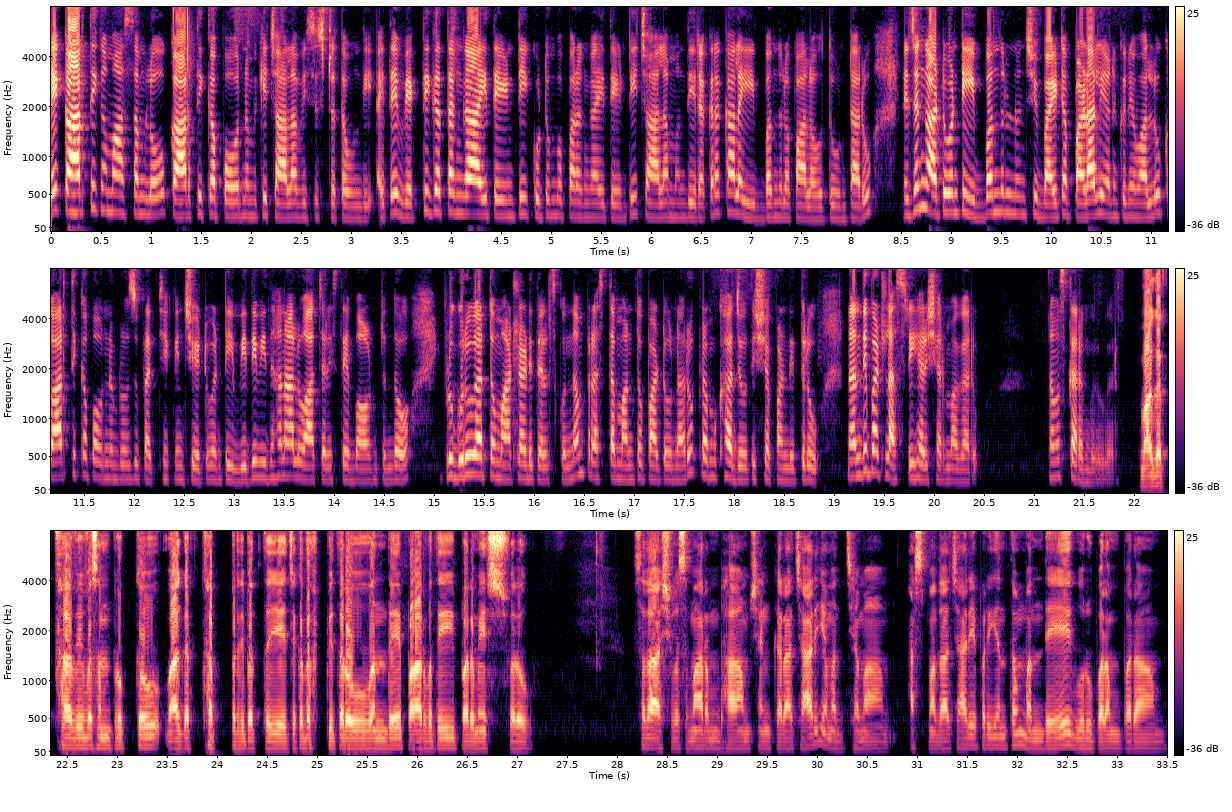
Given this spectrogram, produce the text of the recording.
అయితే కార్తీక మాసంలో కార్తీక పౌర్ణమికి చాలా విశిష్టత ఉంది. అయితే వ్యక్తిగతంగా అయితే ఏంటి కుటుంబ పరంగా అయితే ఏంటి చాలా మంది రకరకాల ఇబ్బందుల పాలవుతూ ఉంటారు. నిజంగా అటువంటి ఇబ్బందుల నుంచి బయట పడాలి అనుకునే వాళ్ళు కార్తీక పౌర్ణమి రోజు ప్రత్యేకించి ఎటువంటి విధి విధానాలు ఆచరిస్తే బాగుంటుందో ఇప్పుడు గురుగారితో మాట్లాడి తెలుసుకుందాం. ప్రస్తుతం మనతో పాటు ఉన్నారు ప్రముఖ జ్యోతిష పండితులు నందిపట్ల శ్రీహరి శర్మ గారు. నమస్కారం గురుగారు. వాగర్థవివ సంపృక్తౌ వాగర్థ ప్రతిపత్తయే జగతః పితరౌ వందే పార్వతీ పరమేశ్వరౌ. సదాశివసమారంభాం శంకరాచార్య మధ్యమాం అస్మదాచార్యపర్యంతం వందే గురు పరంపరాం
